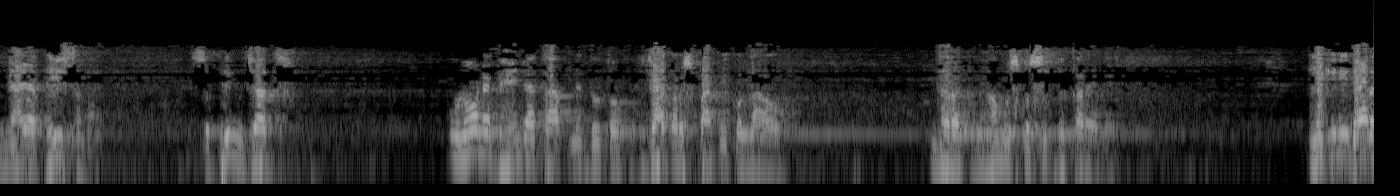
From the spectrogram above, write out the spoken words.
न्यायाधीश हैं, सुप्रीम जज, उन्होंने भेजा था अपने दूतों को जाकर उस पापी को लाओ, नरक में, हम उसको शुद्ध करेंगे। लेकिन इधर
